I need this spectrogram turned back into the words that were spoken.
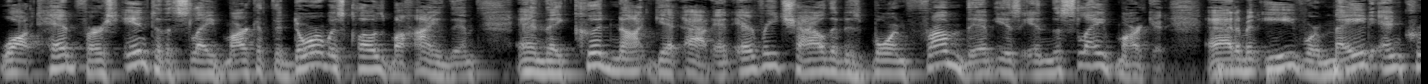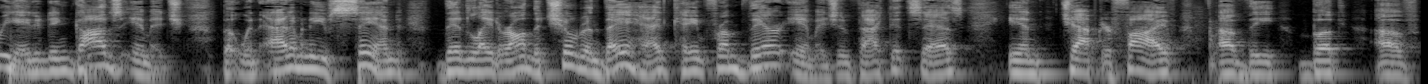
walked headfirst into the slave market. The door was closed behind them and they could not get out. And every child that is born from them is in the slave market. Adam and Eve were made and created in God's image. But when Adam and Eve sinned, then later on the children they had came from their image. In fact, it says in chapter 5 of the book of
